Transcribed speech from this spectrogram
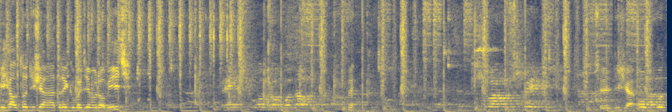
Michał, co dzisiaj na treningu będziemy robić? Siła musi być. Czyli dzisiaj obwód,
